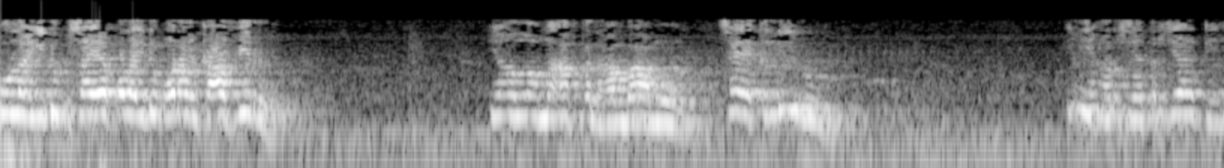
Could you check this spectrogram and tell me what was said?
Pola hidup saya, pola hidup orang kafir. Ya Allah maafkan hambamu, saya keliru. Ini harusnya terjadi.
